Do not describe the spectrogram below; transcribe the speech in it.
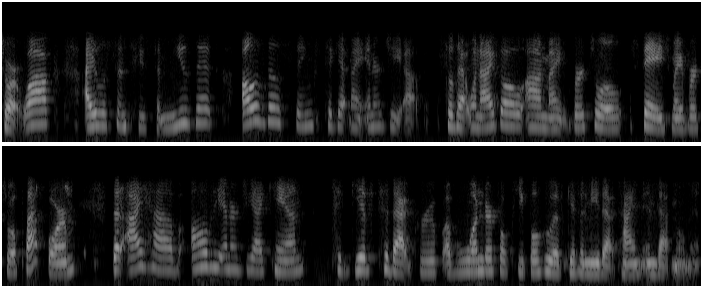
short walk. I listen to some music. All of those things to get my energy up so that when i go on my virtual stage my virtual platform that i have all the energy i can to give to that group of wonderful people who have given me that time in that moment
